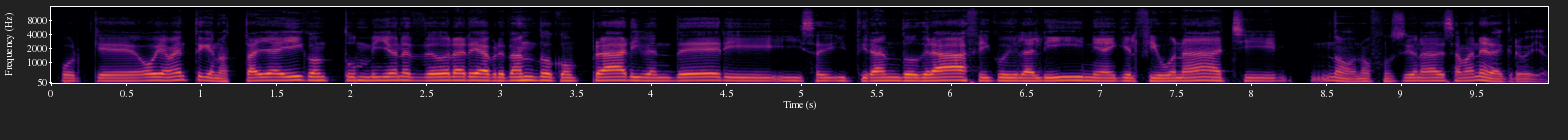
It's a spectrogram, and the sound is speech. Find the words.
Porque obviamente que no estás ahí con tus millones de dólares apretando comprar y vender y, tirando gráfico y la línea y que el Fibonacci. No, no funciona de esa manera, creo yo.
